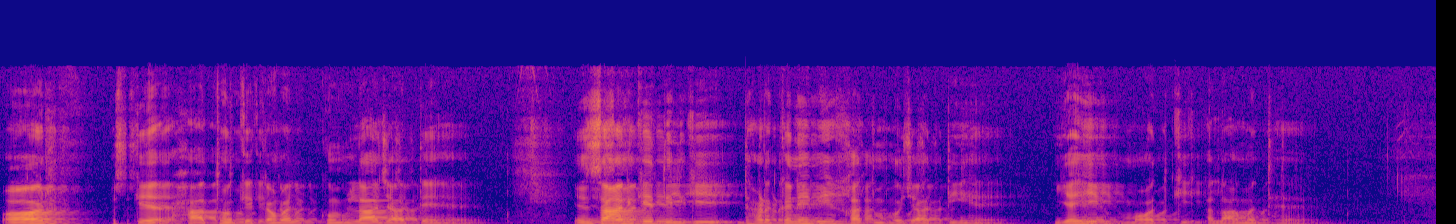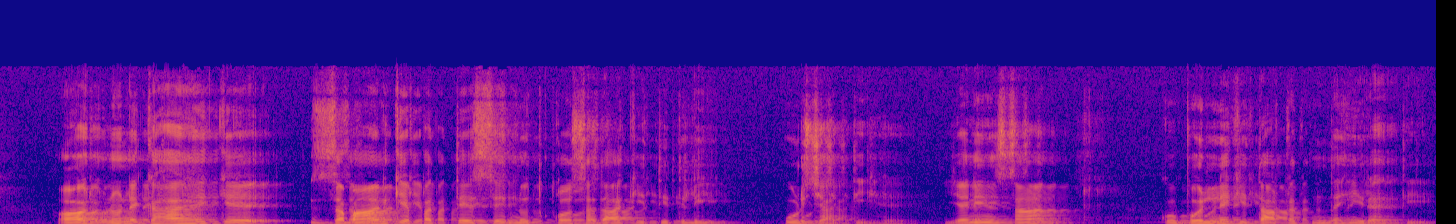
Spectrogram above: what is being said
اور اس کے ہاتھوں کے کمل کملا جاتے ہیں۔ انسان کے دل کی دھڑکنیں بھی ختم ہو جاتی ہیں۔ یہی موت کی علامت ہے۔ اور انہوں نے کہا ہے کہ زبان کے پتے سے نطق و صدا کی تتلی اڑ جاتی ہے۔ یعنی انسان کو بولنے کی طاقت نہیں رہتی۔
